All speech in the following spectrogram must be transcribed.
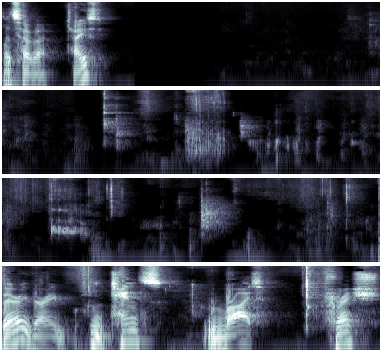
Let's have a taste. Very, very intense, bright, fresh,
